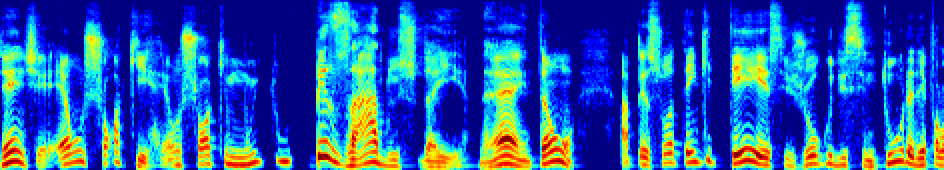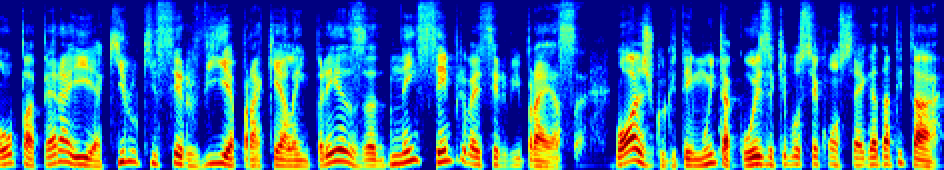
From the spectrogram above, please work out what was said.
Gente, é um choque, é um choque muito pesado isso daí, né? Então, a pessoa tem que ter esse jogo de cintura de falar, opa, peraí, aquilo que servia para aquela empresa nem sempre vai servir para essa. Lógico que tem muita coisa que você consegue adaptar,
